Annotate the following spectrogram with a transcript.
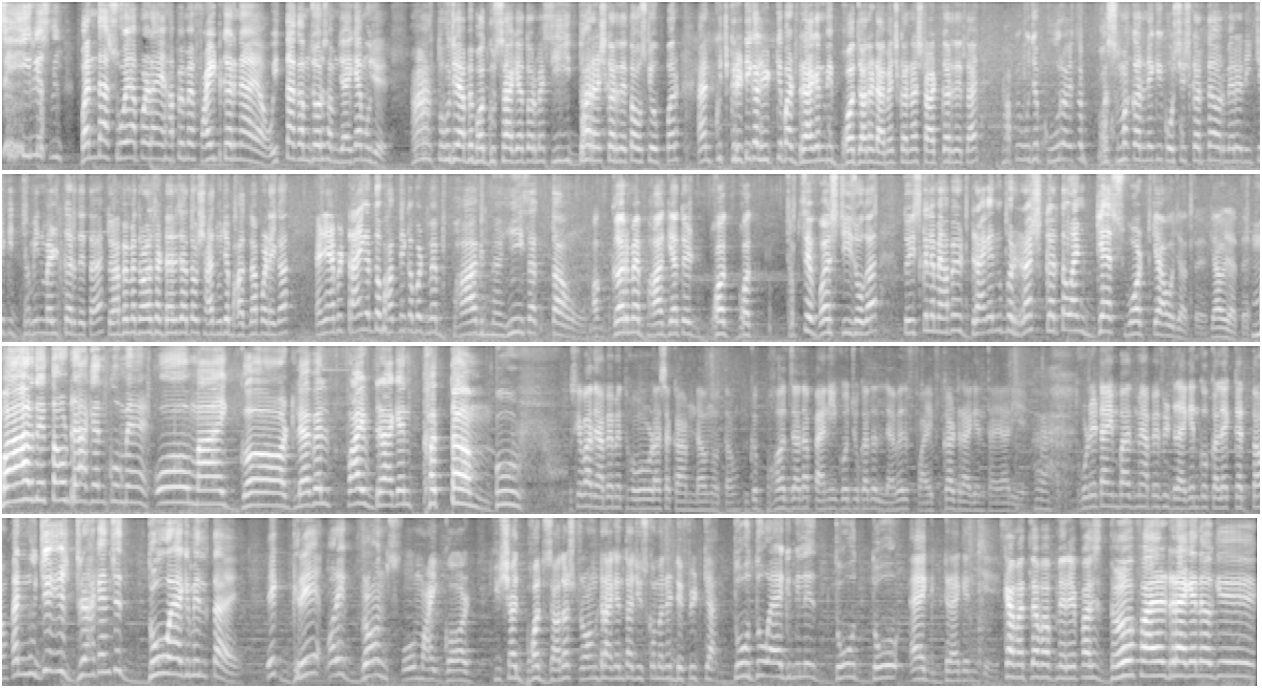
सीरियसली बंदा सोया पड़ा है, यहाँ पे मैं फाइट करने आया हूँ। इतना कमज़ोर समझा है क्या मुझे? हाँ तो मुझे यहाँ पे बहुत गुस्सा आ गया तो और मैं सीधा रश कर देता हूँ उसके ऊपर। एंड कुछ क्रिटिकल हिट के बाद ड्रैगन भी बहुत ज़्यादा डैमेज करना स्टार्ट कर देता है। यहाँ पे मुझे पूरा ऐसा भस्म करने की कोशिश करता है और मेरे नीचे की ज़मीन मेल्ट कर देता है। तो यहाँ पे मैं थोड़ा सा डर जाता हूँ, शायद मुझे भागना पड़ेगा। एंड यहाँ पे ट्राई करता हूँ भागने का बट मैं भाग नहीं सकता हूँ। अगर मैं भाग गया तो बहुत बहुत सबसे वर्स्ट चीज़ होगा। तो इसके लिए मैं यहाँ पे ड्रैगन के ऊपर रश करता हूँ एंड गेस व्हाट क्या हो जाता है? क्या हो जाता है? मार देता हूँ ड्रैगन को मैं। ओ my god level five dragon खत्म। उसके बाद यहाँ पे मैं थोड़ा सा काम डाउन होता हूँ क्योंकि बहुत ज़्यादा पैनिक हो चुका था। लेवल फाइव का ड्रैगन था यार ये। थोड़े टाइम बाद मैं यहाँ पे फिर ड्रैगन को कलेक्ट करता हूँ। एंड मुझे इस ड्रैगन से दो एग मिलता है एक ग्रे और एक ब्रॉन्ज ओ माई गॉड ये शायद बहुत ज़्यादा स्ट्रॉन्ग ड्रैगन था जिसको मैंने डिफीट किया। दो दो एग मिले, दो दो एग ड्रैगन के। क्या मतलब अब मेरे पास दो फायर ड्रैगन हो गए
